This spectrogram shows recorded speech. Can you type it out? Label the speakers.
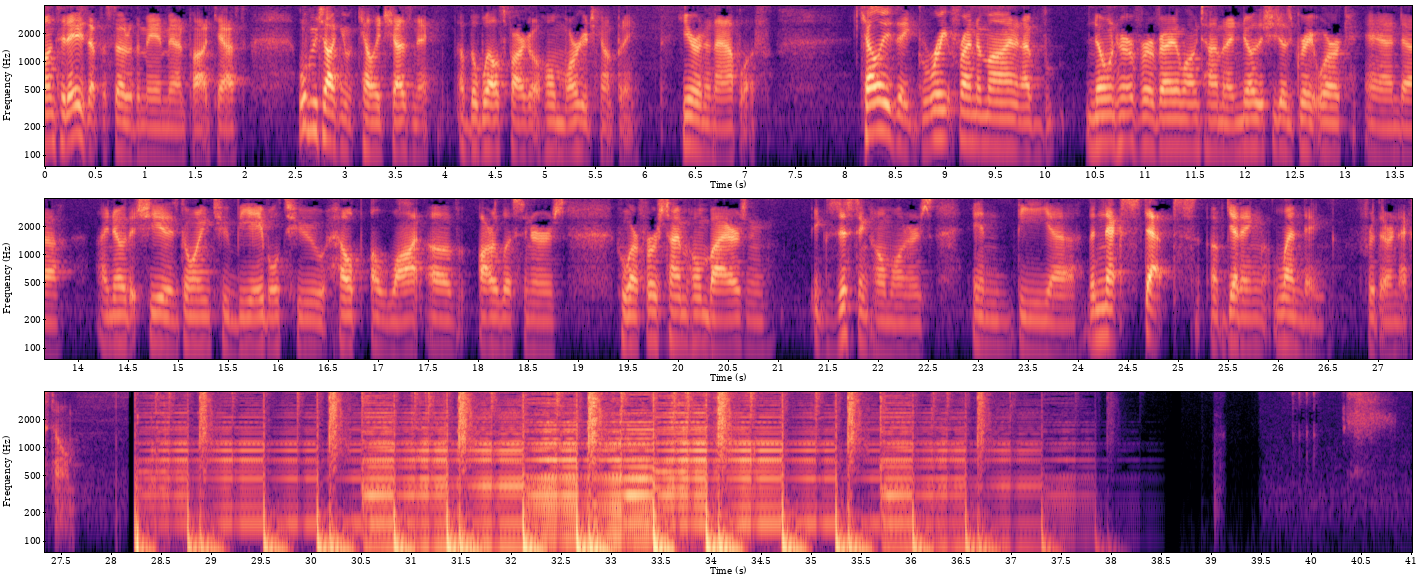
Speaker 1: On today's episode of the Man Man Podcast, we'll be talking with Kelly Chesnick of the Wells Fargo Home Mortgage Company here in Annapolis. Kelly's a great friend of mine, and I've known her for a very long time, and I know that she does great work, and uh, I know that she is going to be able to help a lot of our listeners who are first-time home buyers and existing homeowners in the uh, the next steps of getting lending for their next home.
